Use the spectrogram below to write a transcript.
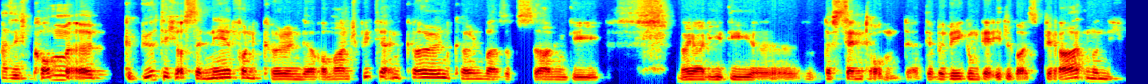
Also ich komme äh, gebürtig aus der Nähe von Köln. Der Roman spielt ja in Köln. Köln war sozusagen die naja, die, die, äh, das Zentrum der, der Bewegung der Edelweiß Piraten. Und ich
